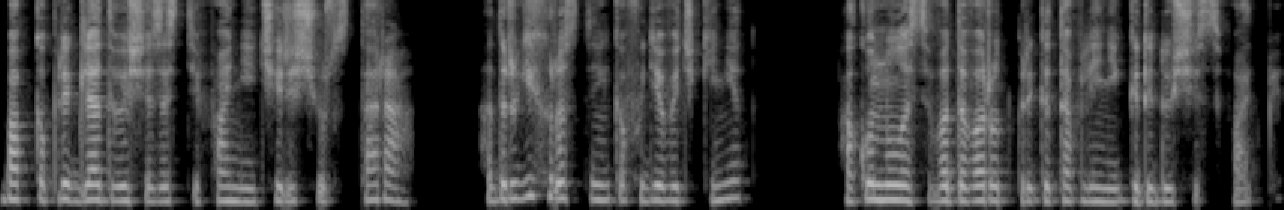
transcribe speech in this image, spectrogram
Бабка, приглядывающая за Стефанией, чересчур стара, а других родственников у девочки нет, окунулась в водоворот приготовлений к грядущей свадьбе,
